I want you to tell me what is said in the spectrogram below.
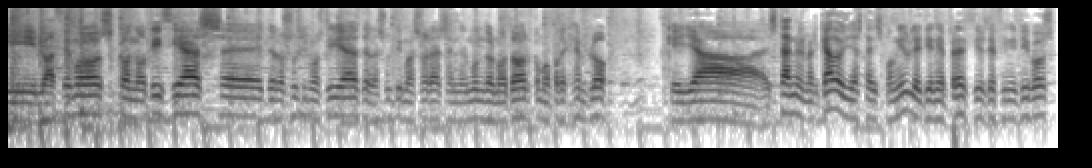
Y lo hacemos con noticias eh, de los últimos días, de las últimas horas en el mundo del motor, como por ejemplo que ya está en el mercado, ya está disponible, tiene precios definitivos.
